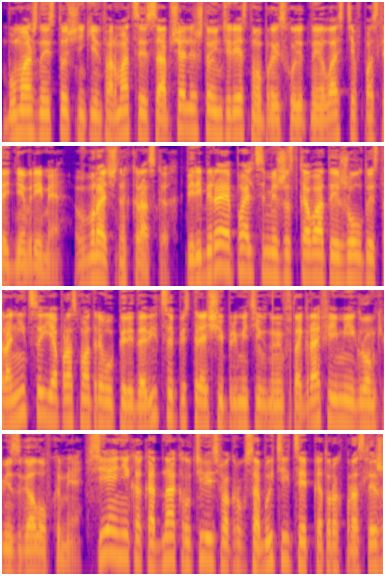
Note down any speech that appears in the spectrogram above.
Бумажные источники информации сообщали, что интересного происходит на Эласте в последнее время. В мрачных красках. Перебирая пальцами жестковатые желтые страницы, я просматривал передовицы, пестрящие примитивными фотографиями и громкими заголовками. Все они как одна крутились вокруг событий, цепь которых прослеживалась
